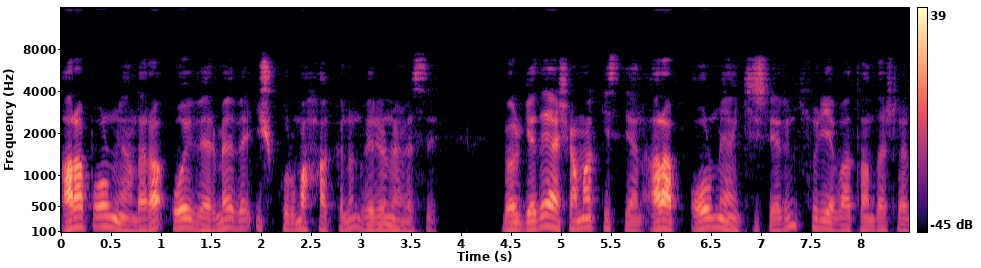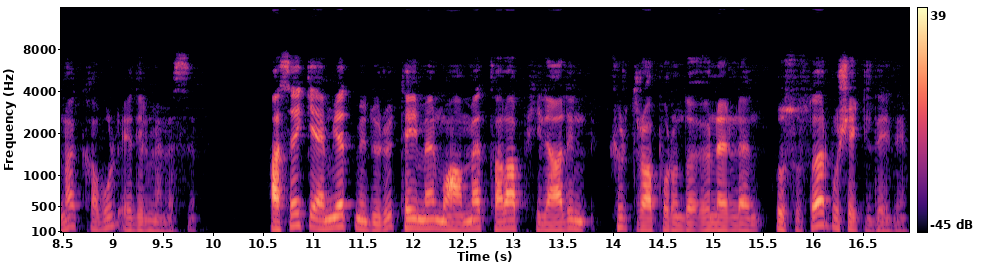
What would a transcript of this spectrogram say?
Arap olmayanlara oy verme ve iş kurma hakkının verilmemesi, bölgede yaşamak isteyen Arap olmayan kişilerin Suriye vatandaşlarına kabul edilmemesi. Haseki Emniyet Müdürü Teğmen Muhammed Talap Hilal'in Kürt raporunda önerilen hususlar bu şekildeydi.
